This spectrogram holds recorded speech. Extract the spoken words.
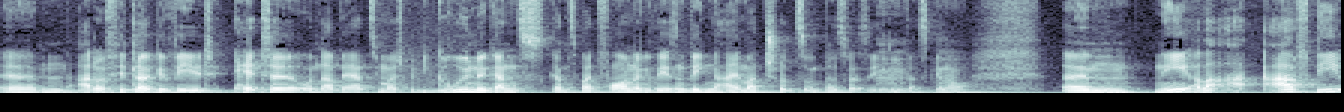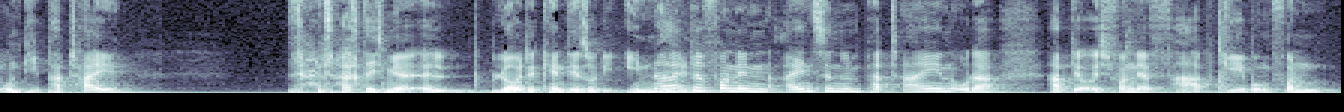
ähm, Adolf Hitler gewählt hätte. Und da wäre zum Beispiel die Grüne ganz, ganz weit vorne gewesen wegen Heimatschutz und was weiß ich nicht was genau. Ähm, nee, aber AfD und die Partei. Da dachte ich mir, äh, Leute, kennt ihr so die Inhalte von den einzelnen Parteien oder habt ihr euch von der Farbgebung von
